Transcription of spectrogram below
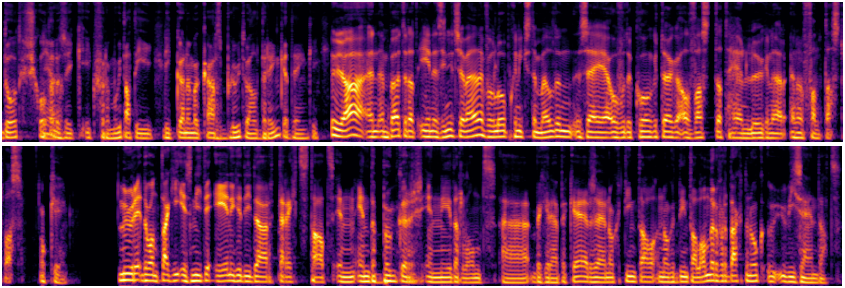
doodgeschotten. Ja. Dus ik, ik vermoed dat die, die kunnen mekaars bloed wel drinken, denk ik. Ja, en, en buiten dat ene zinnetje van en voorlopig niks te melden, zei hij over de kroongetuige alvast dat hij een leugenaar en een fantast was. Oké. Nu, Redouan Taghi is niet de enige die daar terecht staat in, in de bunker in Nederland, eh, begrijp ik. Hè. Er zijn nog, tiental, nog een tiental andere verdachten ook. Wie zijn dat?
